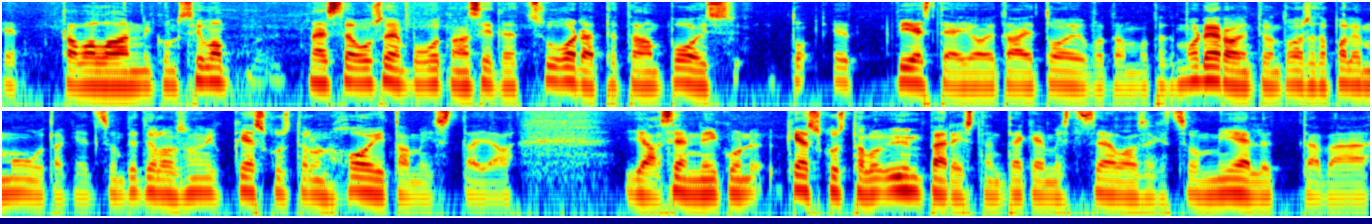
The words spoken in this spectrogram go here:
että tavallaan niin silloin näissä usein puhutaan siitä, että suodatetaan pois to, et viestejä, joita ei toivota, mutta että moderointi on toisaalta paljon muutakin. Että se on tietysti niin keskustelun hoitamista ja, ja sen niin kuin keskustelun ympäristön tekemistä sellaiseksi, että se on miellyttävää.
